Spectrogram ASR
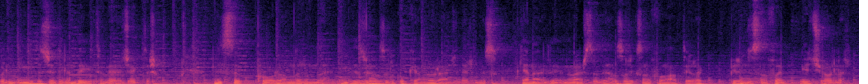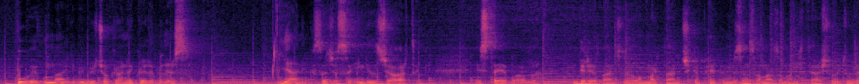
bölüm İngilizce dilinde eğitim verecektir. Lise programlarında İngilizce hazırlık okuyan öğrencilerimiz genelde üniversitede hazırlık sınıfını atlayarak birinci sınıfa geçiyorlar. Bu ve bunlar gibi birçok örnek verebiliriz. Yani kısacası İngilizce artık isteğe bağlı bir yabancı dil olmaktan çıkıp hepimizin zaman zaman ihtiyaç duyduğu ve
